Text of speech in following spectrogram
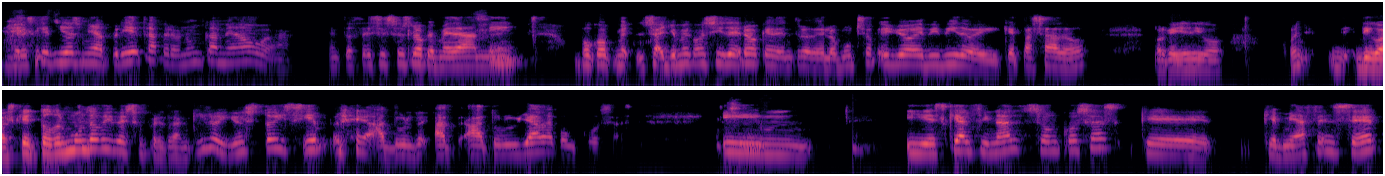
pero es que Dios me aprieta, pero nunca me ahoga. Entonces, eso es lo que me da a mí un poco. o sea, yo me considero que dentro de lo mucho que yo he vivido y que he pasado, porque yo digo, digo, es que todo el mundo vive súper tranquilo y yo estoy siempre aturullada con cosas. Y, y, es que al final son cosas que, que me hacen ser,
